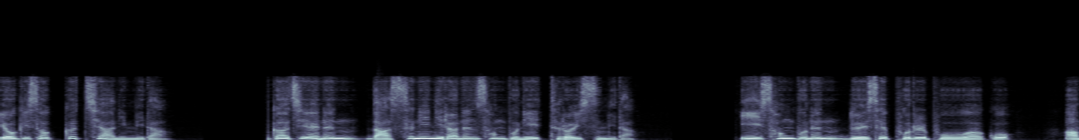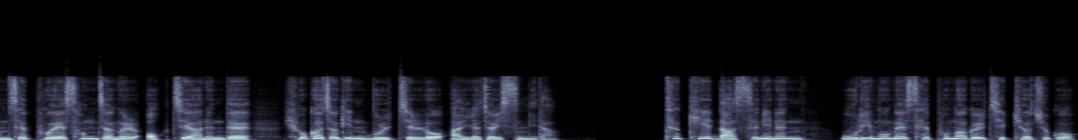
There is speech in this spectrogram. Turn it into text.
여기서 끝이 아닙니다. 가지에는 나스닌이라는 성분이 들어 있습니다. 이 성분은 뇌세포를 보호하고 암세포의 성장을 억제하는 데 효과적인 물질로 알려져 있습니다. 특히 나스닌은 우리 몸의 세포막을 지켜주고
